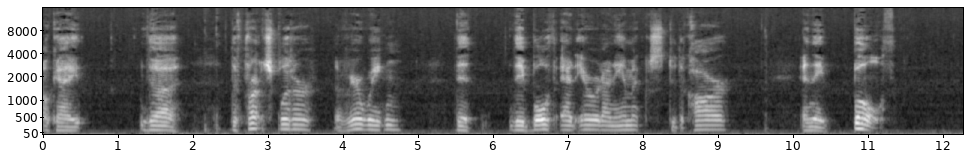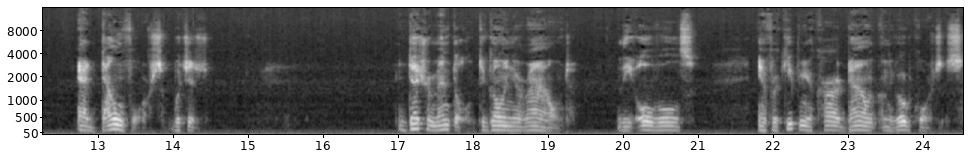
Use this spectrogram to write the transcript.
Okay, the the front splitter, the rear wing, that they both add aerodynamics to the car, and they both add downforce, which is detrimental to going around the ovals and for keeping your car down on the road courses.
